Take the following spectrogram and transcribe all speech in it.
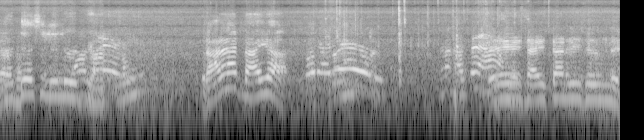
గడ్డేసి నీళ్ళు పెట్టినా. అట్లా అయ్యా సైడ్ స్టాండ్ చేసేది ఉంది.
